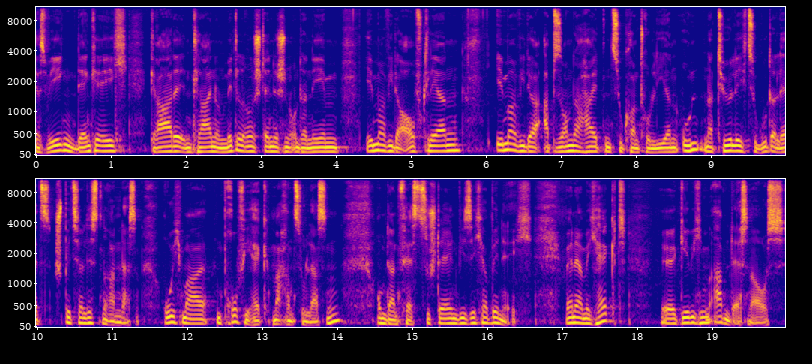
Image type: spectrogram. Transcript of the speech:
Deswegen denke ich, gerade in kleinen und mittleren ständischen Unternehmen immer wieder aufklären, immer wieder Absonderheiten zu kontrollieren und natürlich zu guter Letzt Spezialisten ranlassen. Ruhig mal einen Profi-Hack machen zu lassen, um dann festzustellen, wie sicher bin ich. Wenn er mich hackt, äh, gebe ich ihm Abendessen aus.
